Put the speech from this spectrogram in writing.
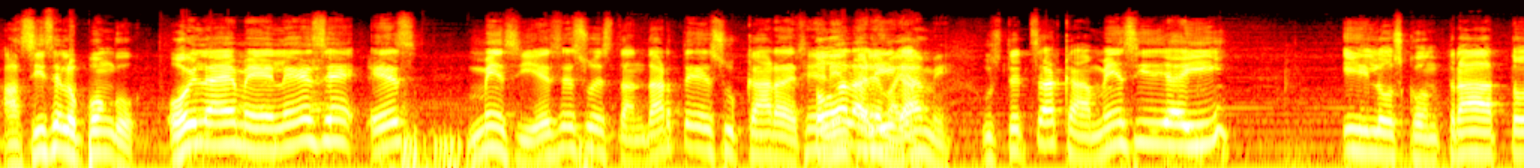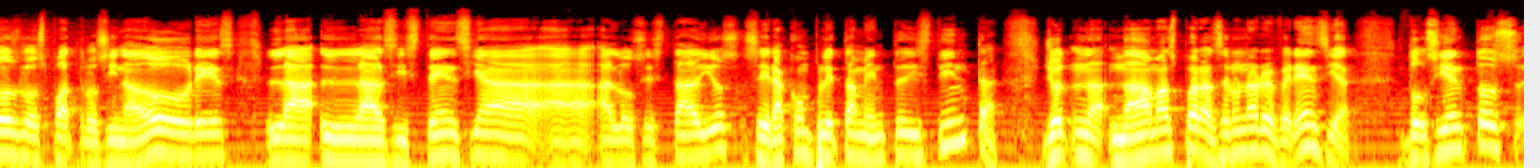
Así se lo pongo. Hoy la MLS es Messi, ese es su estandarte de su cara de Sí, toda la liga. Miami. Usted saca a Messi de ahí y los contratos, los patrocinadores, la, la asistencia a, a los estadios será completamente distinta. Yo na- nada más para hacer una referencia, 200,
